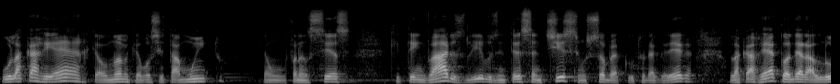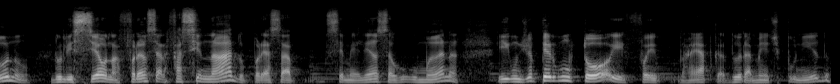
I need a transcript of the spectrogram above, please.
O Lacarrière, que é um nome que eu vou citar muito, que é um francês que tem vários livros interessantíssimos sobre a cultura grega. O Lacarrière, quando era aluno do liceu na França, era fascinado por essa semelhança humana e um dia perguntou, e foi na época duramente punido,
